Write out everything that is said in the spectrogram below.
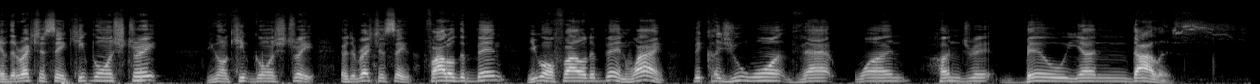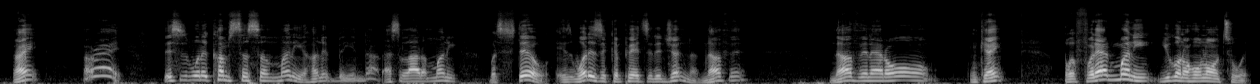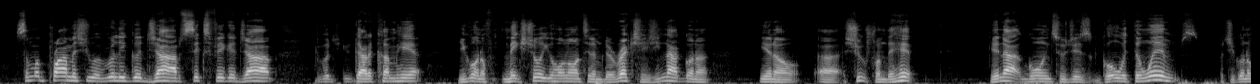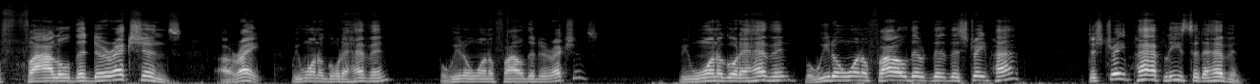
If the directions say keep going straight, you're going to keep going straight. If the directions say follow the bend, you're going to follow the bend. Why? Because you want that $100 billion. Right? All right. This is when it comes to some money, $100 billion. That's a lot of money. But still, is what is it compared to the Jannah? Nothing. Nothing at all. Okay? But for that money, you're going to hold on to it. Someone promised you a really good job, six figure job, but you got to come here. You're going to make sure you hold on to them directions. You're not going to, you know, uh, shoot from the hip. You're not going to just go with the whims, but you're going to follow the directions. All right. We want to go to heaven, but we don't want to follow the directions. We want to go to heaven, but we don't want to follow the, the, the straight path. The straight path leads to the heaven.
